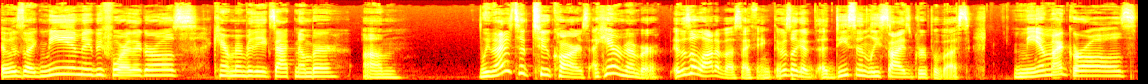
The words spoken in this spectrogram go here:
it was like me and maybe four other girls. I can't remember the exact number. Um, we might have took two cars. I can't remember. It was a lot of us, I think. There was like a, a decently sized group of us. Me and my girls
